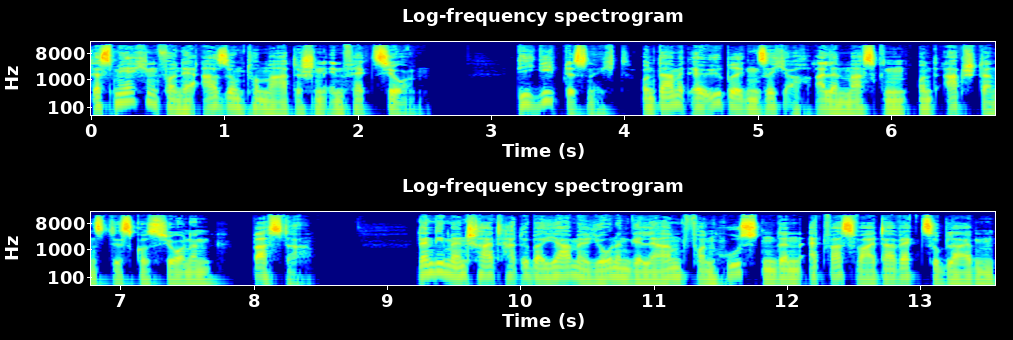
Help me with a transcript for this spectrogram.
Das Märchen von der asymptomatischen Infektion. Die gibt es nicht, und damit erübrigen sich auch alle Masken- und Abstandsdiskussionen, Basta. Denn die Menschheit hat über Jahrmillionen gelernt, von Hustenden etwas weiter weg zu bleiben,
